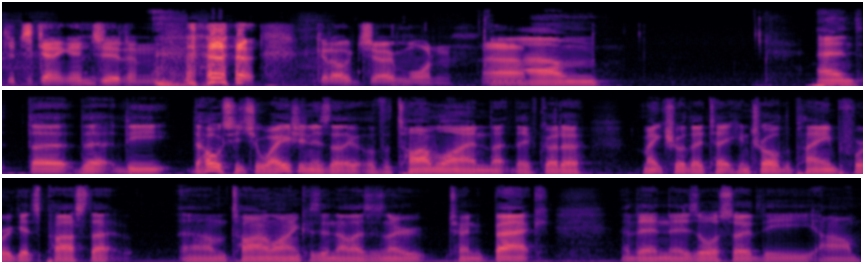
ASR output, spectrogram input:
Just getting injured and good old Joe Morton. Uh, Um, and the, the the the whole situation is that of the timeline that they've got to make sure they take control of the plane before it gets past that um, timeline because then there's no turning back. And then there's also the um,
